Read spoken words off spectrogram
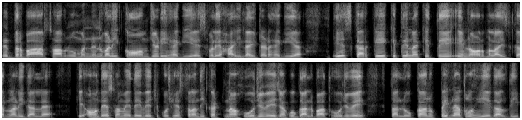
ਤੇ ਦਰਬਾਰ ਸਾਹਿਬ ਨੂੰ ਮੰਨਣ ਵਾਲੀ ਕੌਮ ਜਿਹੜੀ ਹੈਗੀ ਹੈ, ਇਸ ਵੇਲੇ ਹਾਈਲਾਈਟਡ ਹੈਗੀ ਆ ਇਸ ਕਰਕੇ ਕਿਤੇ ਨਾ ਕਿਤੇ ਇਹ ਨਾਰਮਲਾਈਜ਼ ਕਰਨ ਵਾਲੀ ਗੱਲ ਹੈ ਕਿ ਆਉਂਦੇ ਸਮੇਂ ਦੇ ਵਿੱਚ ਕੁਝ ਇਸ ਤਰ੍ਹਾਂ ਦੀ ਘਟਨਾ ਹੋ ਜਾਵੇ ਜਾਂ ਕੋਈ ਗੱਲਬਾਤ ਹੋ ਜਾਵੇ, ਤਾਂ ਲੋਕਾਂ ਨੂੰ ਪਹਿਲਾਂ ਤੋਂ ਹੀ ਇਹ ਗੱਲ ਦੀ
